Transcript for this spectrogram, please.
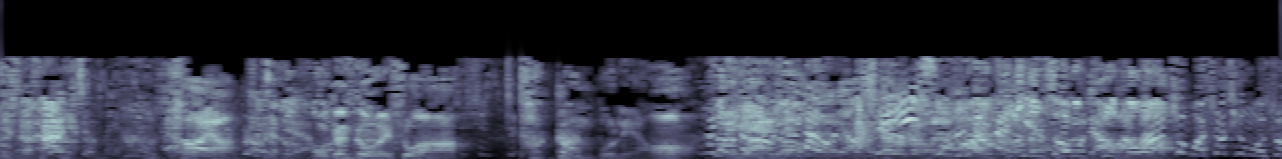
为啥为什么呀？他呀，我跟各位说啊，他干不了。谁说关大姐做不了啊？听我说，听我说。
